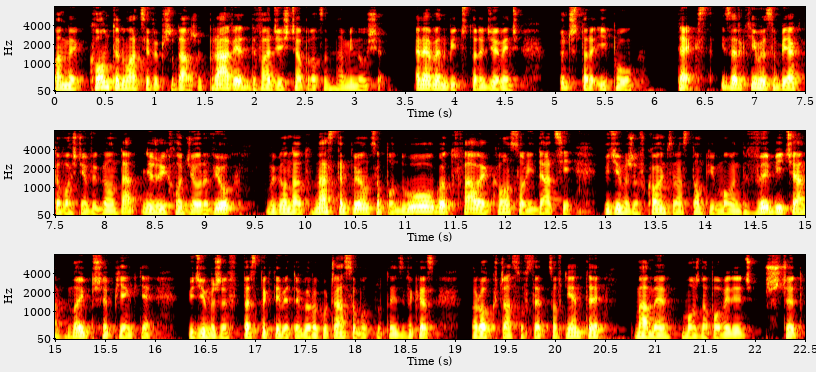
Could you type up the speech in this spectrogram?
mamy kontynuację wyprzedaży, prawie 20% na minusie. 11B 4.9 czy 4,5 tekst. I zerknijmy sobie, jak to właśnie wygląda. Jeżeli chodzi o review, wygląda to następująco po długotrwałej konsolidacji. Widzimy, że w końcu nastąpił moment wybicia, no i przepięknie widzimy, że w perspektywie tego roku czasu, bo tutaj jest wykres rok czasu wstecz cofnięty, mamy, można powiedzieć, szczyt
